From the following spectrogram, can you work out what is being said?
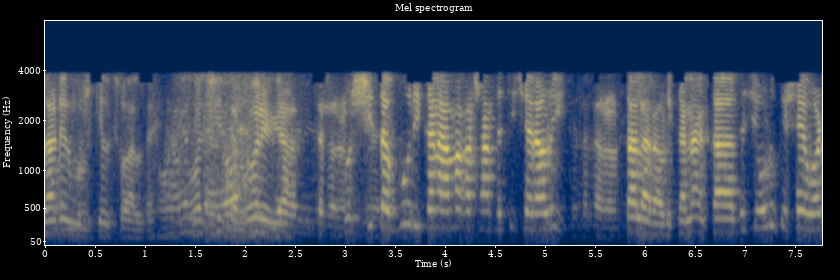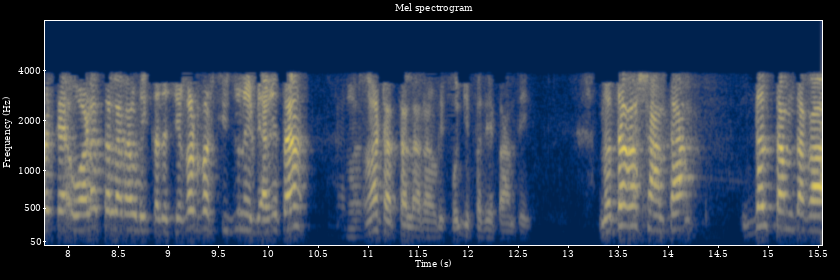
دا ډېر مشکل سوال دی ورشي ته ګوري بیا ورشي ته ګوري کنه هغه شان د چې راوړي تل راوړي کنه کا د چې وړو کې شی وړکه وړه تل راوړي کله چې غټ غټ سيزونه بیا غته غټه تل راوړي کوجی په دې باندې نو دغه شانته دلته هم دغه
